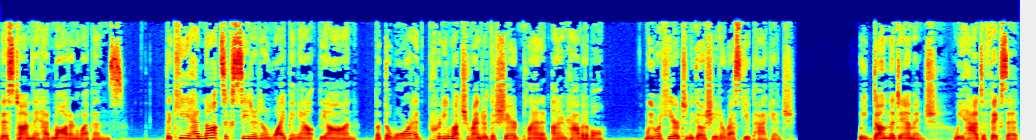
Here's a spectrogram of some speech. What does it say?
this time they had modern weapons. The key had not succeeded in wiping out the On, but the war had pretty much rendered the shared planet uninhabitable. We were here to negotiate a rescue package. We'd done the damage. We had to fix it.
